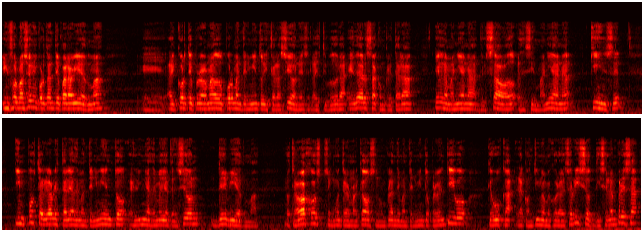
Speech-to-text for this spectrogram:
Información importante para Viedma. Eh, hay corte programado por mantenimiento de instalaciones. La distribuidora Edersa concretará en la mañana del sábado, es decir, mañana 15, impostergables tareas de mantenimiento en líneas de media tensión de Viedma. Los trabajos se encuentran enmarcados en un plan de mantenimiento preventivo que busca la continua mejora del servicio, dice la empresa,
